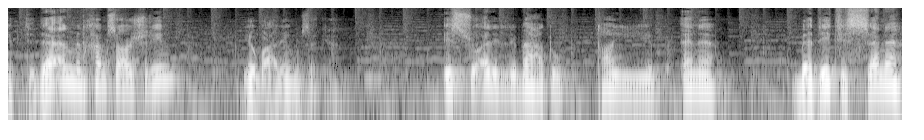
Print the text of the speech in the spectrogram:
ابتداء من 25 يبقى عليهم زكاة. السؤال اللي بعده طيب أنا بديت السنة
